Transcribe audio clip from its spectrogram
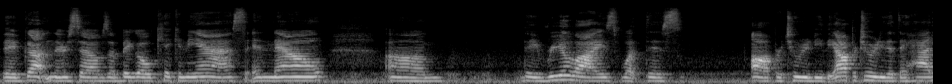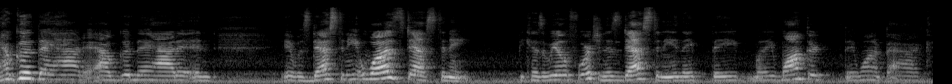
They've gotten themselves a big old kick in the ass and now um, they realize what this opportunity the opportunity that they had how good they had it how good they had it and it was destiny. It was destiny because the wheel of fortune is destiny and they they they want their they want it back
